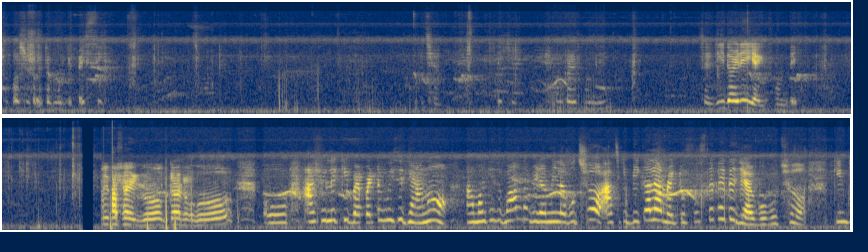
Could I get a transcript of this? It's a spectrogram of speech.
সকাল সকাল একটা মুরগি পাইছি। আচ্ছা দেখি ফোন করে ফোন দিই। আচ্ছা হৃদয়েরই আগে ফোন দিই। আমি বাসায় গো কেন গো? ও আসলে কি ব্যাপারটা হয়েছে জানো? আমার কিছু বান্ধবীরা মিলা বুঝছ? আজকে বিকালে আমরা একটু ফুচকা খাইতে যাব বুঝছ? কিন্তু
